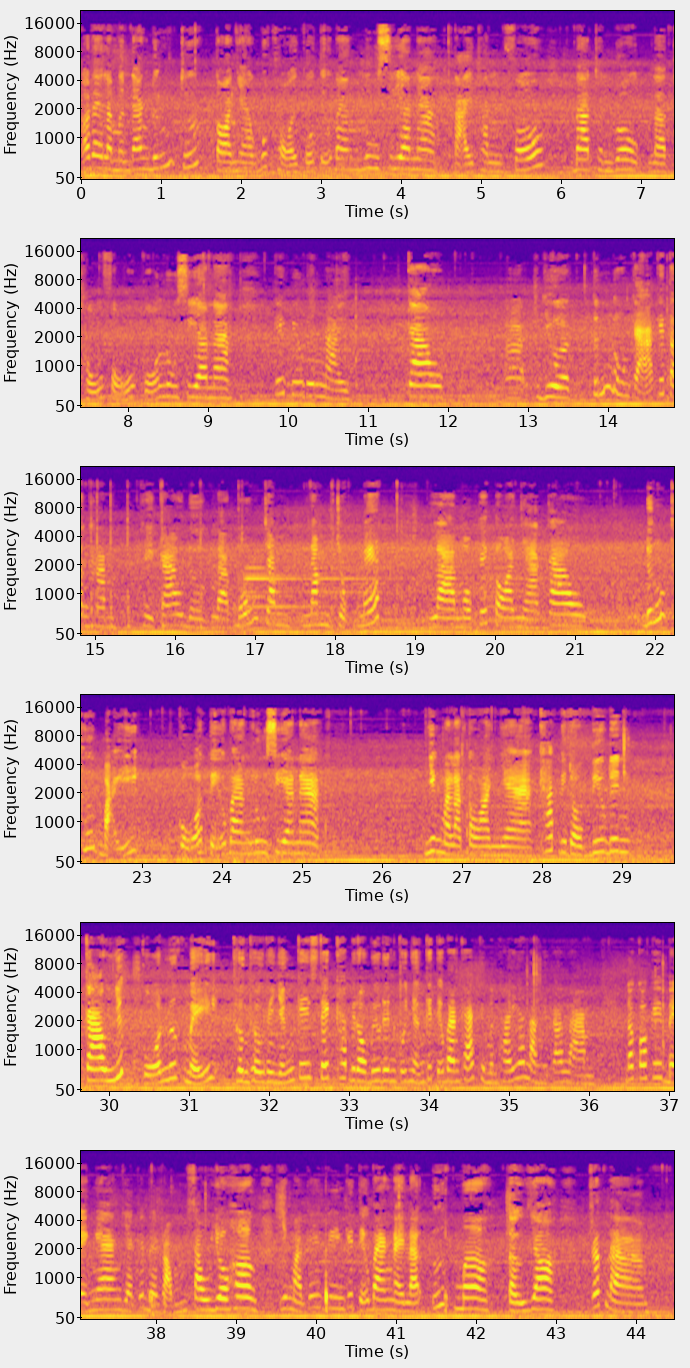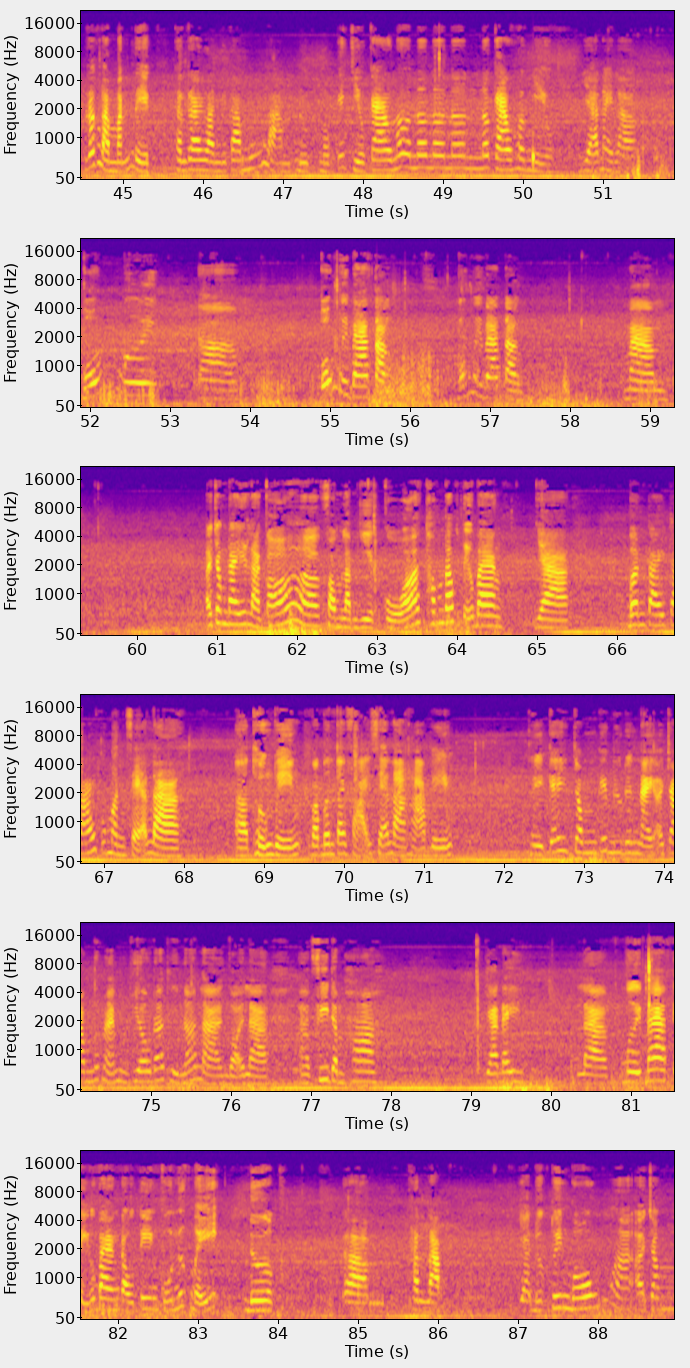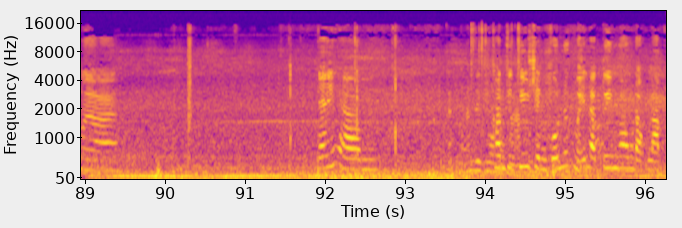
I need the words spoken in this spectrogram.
Ở đây là mình đang đứng trước tòa nhà quốc hội của tiểu bang Louisiana tại thành phố Baton Rouge là thủ phủ của Louisiana. Cái building này cao à, vừa tính luôn cả cái tầng hầm thì cao được là 450 mét là một cái tòa nhà cao đứng thứ bảy của tiểu bang Louisiana nhưng mà là tòa nhà Capitol Building cao nhất của nước Mỹ. Thường thường thì những cái state Capitol Building của những cái tiểu bang khác thì mình thấy là người ta làm nó có cái bề ngang và cái bề rộng sâu vô hơn. Nhưng mà cái riêng cái tiểu bang này là ước mơ tự do rất là rất là mãnh liệt. Thành ra là người ta muốn làm được một cái chiều cao nó nó nó nó, nó cao hơn nhiều. Dạ này là 40 à, 43 tầng 43 tầng. Mà ở trong đây là có ờ, phòng làm việc của thống đốc tiểu bang và bên tay trái của mình sẽ là à, thượng viện và bên tay phải sẽ là hạ viện. Thì cái trong cái building này ở trong lúc nãy mình vô đó thì nó là gọi là à, Freedom Hall. Và đây là 13 tiểu bang đầu tiên của nước Mỹ được à, thành lập và được tuyên bố à, ở trong à, cái um, Constitution của nước Mỹ là tuyên ngôn độc lập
